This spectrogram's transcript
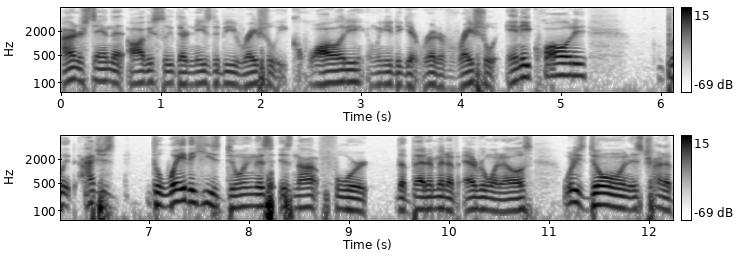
I understand that obviously there needs to be racial equality and we need to get rid of racial inequality, but I just the way that he's doing this is not for the betterment of everyone else. What he's doing is trying to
